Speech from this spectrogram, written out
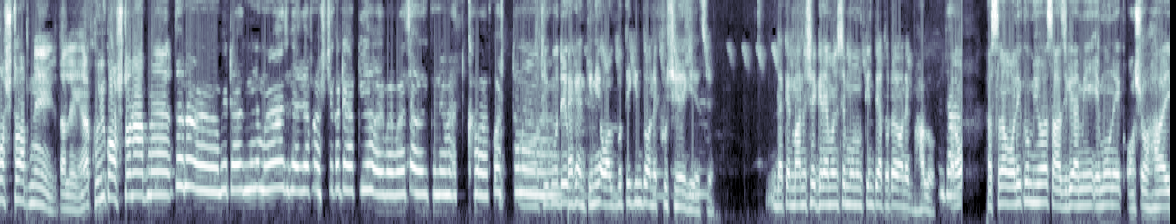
কষ্ট আপনার তাহলে। হ্যাঁ খুবই কষ্ট না আপনার তো না বেটা মানে মাছ গেলে পাঁচ টাকা টাকা কি হয় বাবা? চাল কিনে ভাত খাওয়া কষ্ট না। ঠিক মতো দেখেন তিনি অল্পতেই কিন্তু অনেক খুশি হয়ে গিয়েছে। দেখেন মানুষের গ্রাম মানুষের মন কিন্তু এতটা অনেক ভালো। আসসালামু আলাইকুম ভিউয়ার্স আজকে আমি এমন এক অসহায়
